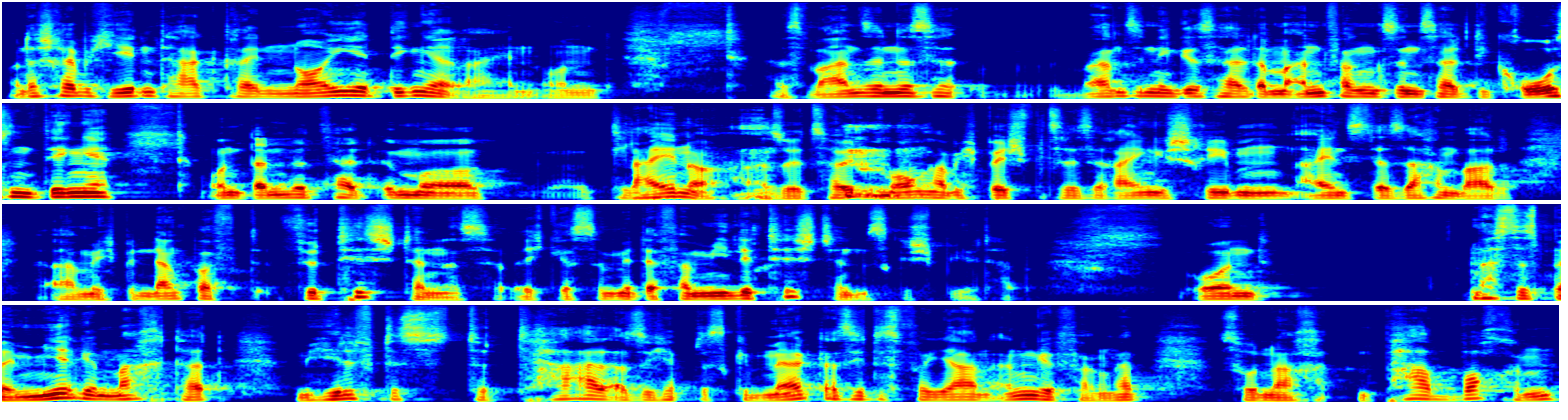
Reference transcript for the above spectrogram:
Und da schreibe ich jeden Tag drei neue Dinge rein. Und das Wahnsinn ist, Wahnsinnige ist halt, am Anfang sind es halt die großen Dinge und dann wird es halt immer kleiner. Also jetzt heute Morgen habe ich beispielsweise reingeschrieben, eins der Sachen war, ähm, ich bin dankbar für Tischtennis, weil ich gestern mit der Familie Tischtennis gespielt habe. Und was das bei mir gemacht hat, mir hilft es total. Also ich habe das gemerkt, als ich das vor Jahren angefangen habe. So nach ein paar Wochen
